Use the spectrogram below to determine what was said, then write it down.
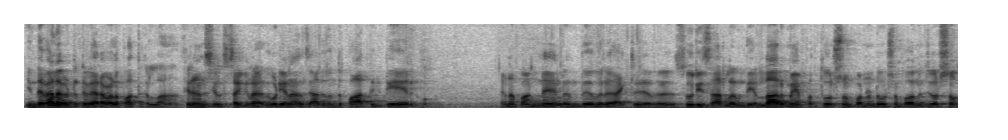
இந்த வேலை விட்டுட்டு வேறு வேலை பார்த்துக்கலாம். ஃபினான்ஷியல் ஸ்ட்ரகிள் அது ஓடினா அது- வந்து பார்த்துக்கிட்டே இருக்கும். ஏன்னா இப்போ அண்ணன்லேருந்து ஒரு ஆக்டர் ஒரு சூரி சார்லேருந்து எல்லாருமே பத்து வருஷம் பன்னெண்டு வருஷம் பதினஞ்சு வருஷம்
